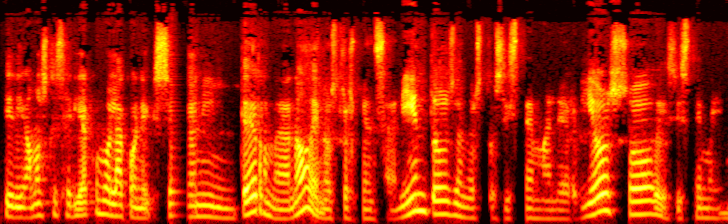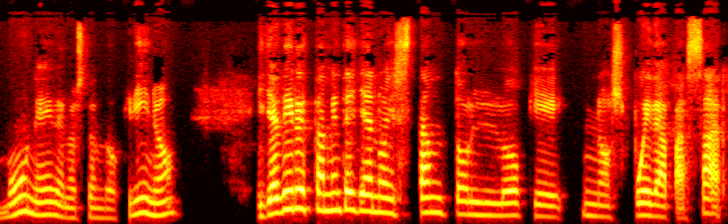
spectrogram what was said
que digamos que sería como la conexión interna ¿no? de nuestros pensamientos, de nuestro sistema nervioso, del sistema inmune, de nuestro endocrino. Y ya directamente ya no es tanto lo que nos pueda pasar,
